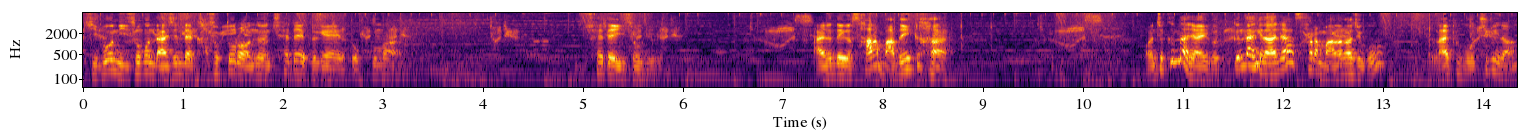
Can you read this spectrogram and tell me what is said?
기본 이속은 낮은데 가속도로 얻는 최대 그게 높구만. 최대 이속이. 아 근데 이거 사람 많으니까 언제 끝나냐 이거 끝나긴 하냐? 사람 많아가지고 라이프 못 줄이나?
